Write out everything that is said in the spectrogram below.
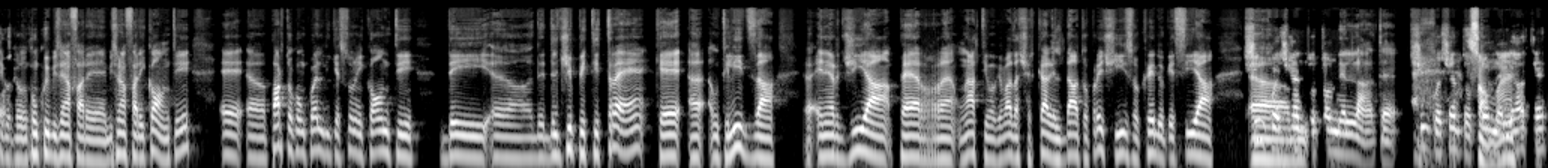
energetico costo. che con cui bisogna fare bisogna fare i conti e, ehm, parto con quelli che sono i conti dei, ehm, de del GPT-3 che, ehm, utilizza, energia per un attimo che vado a cercare il dato preciso, credo che sia, ehm 500 tonnellate, eh, 500 insomma eh. tonnellate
